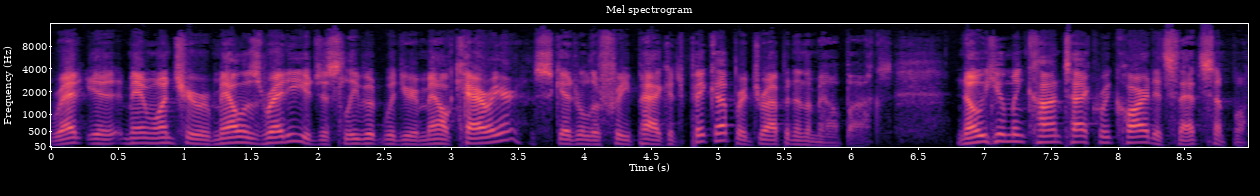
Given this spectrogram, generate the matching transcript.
uh, once your mail is ready, you just leave it with your mail carrier, schedule a free package pickup, or drop it in the mailbox. No human contact required. It's that simple.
